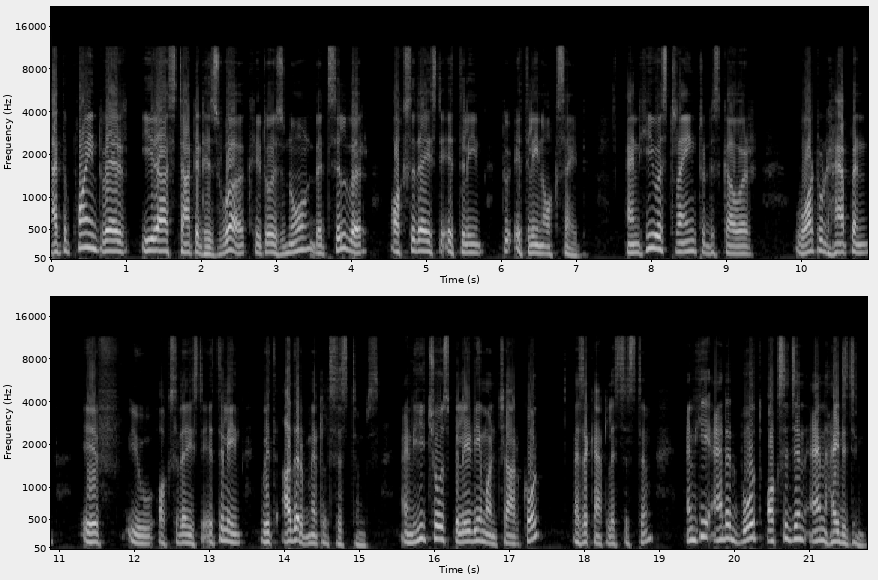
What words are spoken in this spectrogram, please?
At the point where Jira started his work, it was known that silver oxidized ethylene to ethylene oxide and he was trying to discover what would happen if you oxidized ethylene with other metal systems. And he chose palladium on charcoal as a catalyst system and he added both oxygen and hydrogen.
